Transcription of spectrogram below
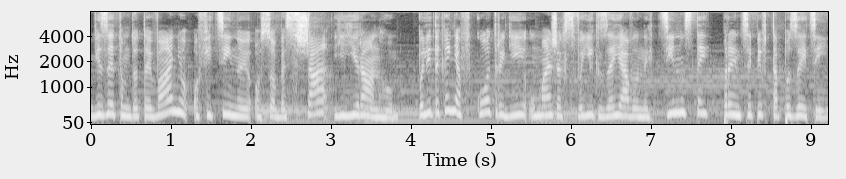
візитом до Тайваню офіційної особи США її рангу. Політикиня вкотре діє у межах своїх заявлених цінностей, принципів та позицій.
